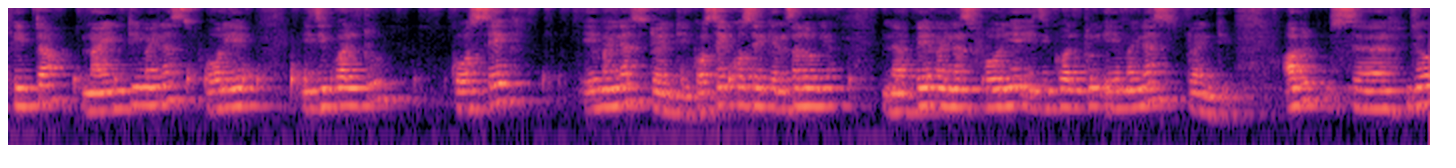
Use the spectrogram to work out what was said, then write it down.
थीटा 90 माइनस और ये is equal to cosec A minus twenty cosec cosec cancel हो गया। नब्बे minus four A is equal to A minus twenty अब जो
